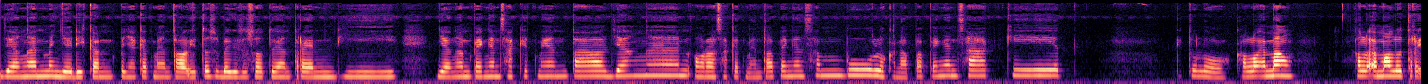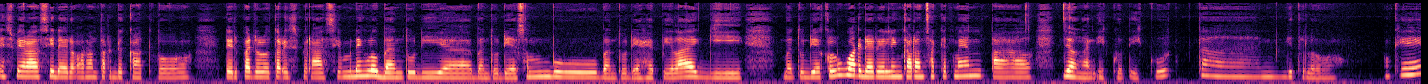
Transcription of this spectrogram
jangan menjadikan penyakit mental itu sebagai sesuatu yang trendy. Jangan pengen sakit mental. Jangan. Orang sakit mental pengen sembuh. Lo kenapa pengen sakit? Gitu loh. Kalau emang kalau emang lo terinspirasi dari orang terdekat lo daripada lo terinspirasi mending lo bantu dia bantu dia sembuh bantu dia happy lagi bantu dia keluar dari lingkaran sakit mental. Jangan ikut-ikutan gitu loh. Oke? Okay?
